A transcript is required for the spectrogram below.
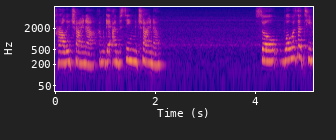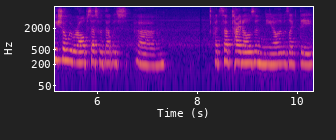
Probably china. I'm get i'm seeing china so what was that tv show we were all obsessed with that was um had subtitles and you know it was like they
